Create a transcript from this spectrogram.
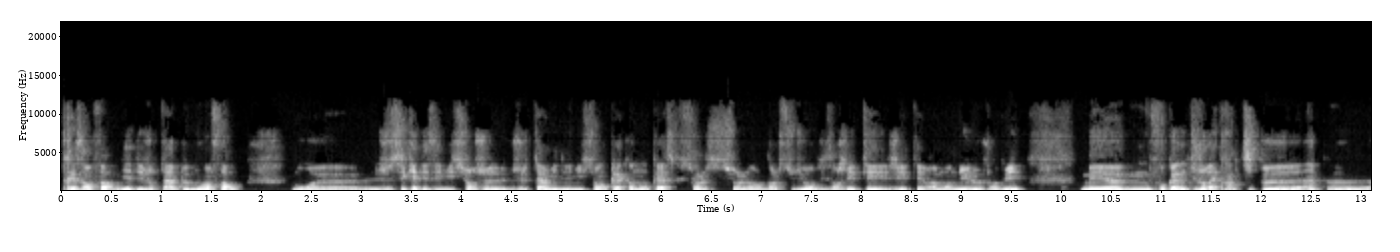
très en forme. Il y a des jours, tu es un peu moins en forme. Bon, euh, je sais qu'il y a des émissions, je, je termine l'émission en claquant mon casque sur le, sur le, dans le studio en disant j'ai été, j'ai été vraiment nul aujourd'hui. Mais il euh, faut quand même toujours être un petit peu, un peu,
